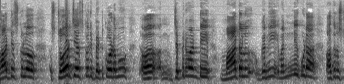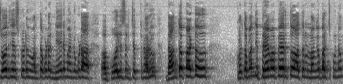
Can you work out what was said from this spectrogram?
హార్డ్ డిస్క్లో స్టోర్ చేసుకొని పెట్టుకోవడము చెప్పినటువంటి మాటలు కానీ ఇవన్నీ కూడా అతను స్టోర్ చేసుకోవడం ఇవంతా కూడా నేరం అని కూడా పోలీసులు చెప్తున్నారు. దాంతోపాటు కొంతమంది ప్రేమ పేరుతో అతను లొంగపరుచుకున్నాం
